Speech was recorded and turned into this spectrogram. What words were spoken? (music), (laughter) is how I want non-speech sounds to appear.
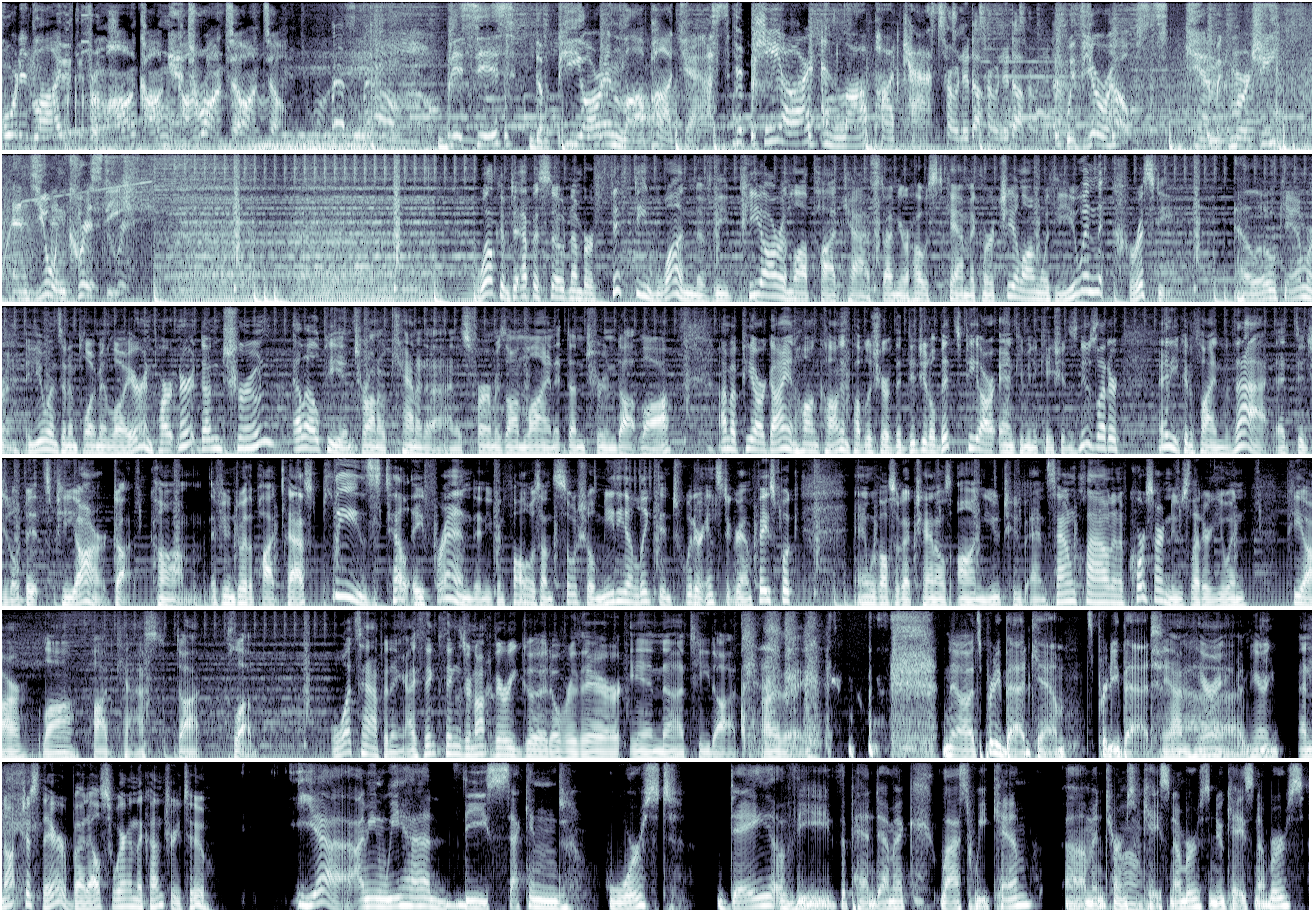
Recorded live from Hong Kong and Toronto. This is the PR and Law Podcast The PR and Law Podcast. Turn it up, turn it up. with your hosts, Cam McMurtry and Ewan Christie. Welcome to episode number 51 of the PR and Law Podcast. I'm your host, Cam McMurtry, along with Ewan Christie. Hello, Cameron. Ewan's an employment lawyer and partner at Duntroon LLP in Toronto, Canada, and his firm is online at duntroon.law. I'm a PR guy in Hong Kong and publisher of the Digital Bits PR and Communications newsletter, and you can find that at digitalbitspr.com. If you enjoy the podcast, please tell a friend, and you can follow us on social media LinkedIn, Twitter, Instagram, Facebook, and we've also got channels on YouTube and SoundCloud, and of course, our newsletter, Ewan PR Law Podcast.club. What's happening? I think things are not very good over there in uh, T dot, are they? (laughs) No, it's pretty bad, Cam. It's pretty bad. Yeah, I'm hearing. Uh, I'm hearing, and not just there, but elsewhere in the country too. Yeah, I mean, we had the second worst day of the the pandemic last week, Cam, um, in terms Wow. of case numbers, new case numbers.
